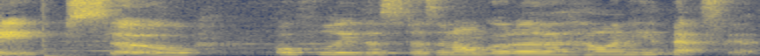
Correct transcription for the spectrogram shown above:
tape, so hopefully this doesn't all go to hell in a handbasket.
